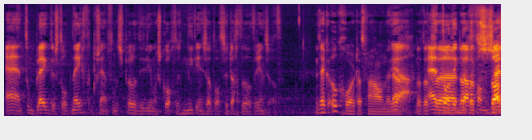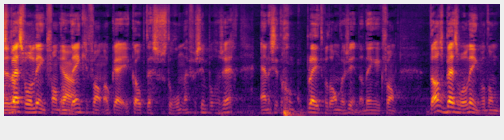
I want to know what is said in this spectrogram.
En toen bleek dus tot 90% van de spullen die die jongens kochten niet in zat wat ze dachten dat erin zat. Dat heb ik ook gehoord, dat verhaal inderdaad. Ja, dat, dat, en eh, ik dacht dat van, dat is best wel link. Van, dan denk je van, oké, ik koop testosteron, even simpel gezegd. En er zit er gewoon compleet wat anders in. Dan denk ik van, dat is best wel link. Want dan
